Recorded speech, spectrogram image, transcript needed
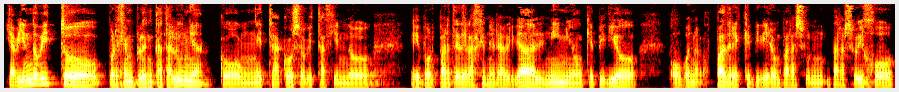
Y habiendo visto, por ejemplo, en Cataluña, con este acoso que está haciendo por parte de la Generalidad al niño que pidió o bueno, los padres que pidieron para su, para su hijo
